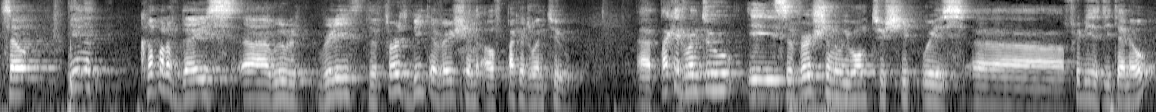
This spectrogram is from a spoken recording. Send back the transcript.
So in couple of days, uh, we will release the first beta version of Package 1.2. Uh, Package 1.2 is a version we want to ship with uh, FreeBSD 10.0.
